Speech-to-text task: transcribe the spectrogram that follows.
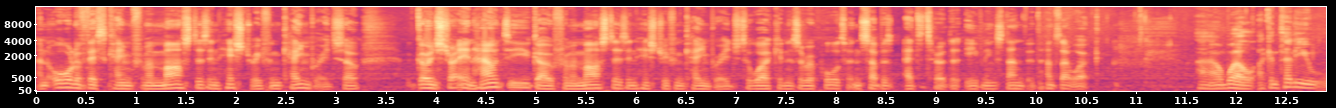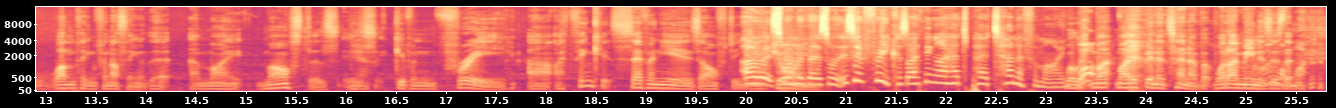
and all of this came from a master's in history from Cambridge. So, going straight in, how do you go from a master's in history from Cambridge to working as a reporter and sub editor at the Evening Standard? How does that work? Uh, well, I can tell you one thing for nothing that uh, my master's is Yeah. given free. Uh, I think it's seven years after you Oh, it's one of those ones. Is it free? Because I think I had to pay a tenner for mine. Well, What? it might, might have been a tenner, but what I mean is, I is that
